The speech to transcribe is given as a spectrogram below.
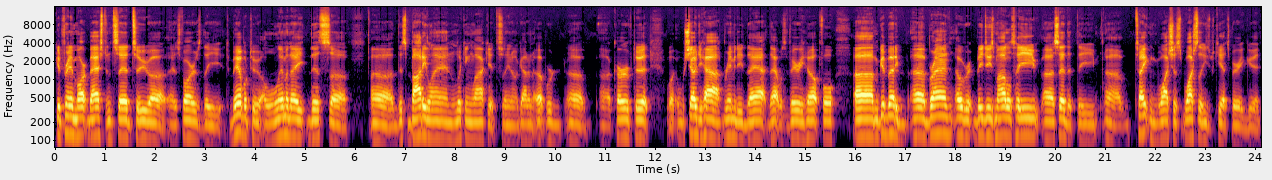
Good friend Mark Baston said to uh, as far as the to be able to eliminate this this body line looking like it's you know got an upward curve to it. We showed you how I remedied that. That was very helpful. Um, good buddy uh, Brian over at BG's Models, he uh, said that the uh, take and wash, this, wash these kits very good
